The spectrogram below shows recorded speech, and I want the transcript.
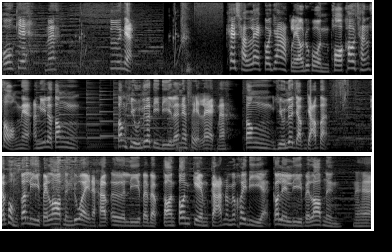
โอเคนะ คือเนี่ย แค่ชั้นแรกก็ยากแล้วทุกคน พอเข้าชั้น 2 เนี่ย อันนี้เราต้องต้องฮิวเลือดดีๆ แล้วในเฟสแรกนะ ต้องฮิวเลือดยับยับๆอะ่ะ แล้วผมก็รีไปรอบหนึ่งด้วยนะครับ เออรีไปแบบตอนต้นเกมการ์ดมันไม่ค่อยดีอะ่ะ ก็เลยรีไปรอบหนึ่งนะฮะ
